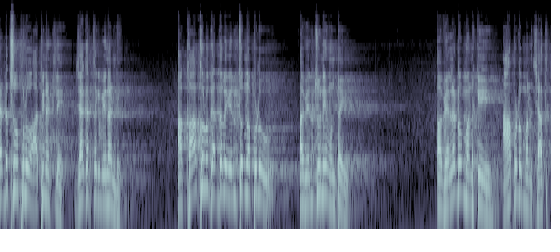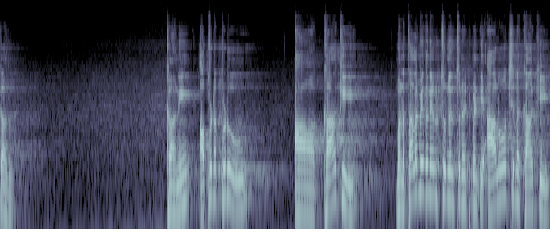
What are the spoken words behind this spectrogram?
చెడ్డ చూపులు ఆపినట్లే. జాగ్రత్తగా వినండి. ఆ కాకులు గద్దలు వెళ్తున్నప్పుడు అవి వెళ్తూనే ఉంటాయి. ఆ వెళ్ళడం మనకి ఆపడం మన చేత కాదు. కానీ అప్పుడప్పుడు ఆ కాకి మన తల మీద నిల్చు నిల్చున్నటువంటి ఆలోచన కాకి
